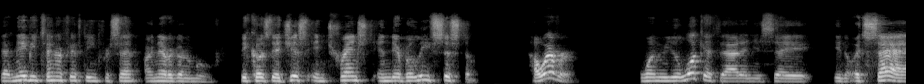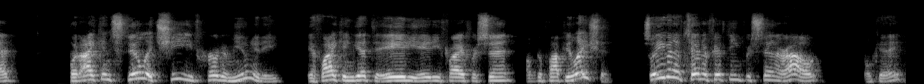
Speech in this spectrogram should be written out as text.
that maybe 10 or 15% are never going to move because they're just entrenched in their belief system. However, when you look at that and you say, you know, it's sad, but I can still achieve herd immunity if I can get to 80, 85% of the population. So even if 10 or 15% are out, okay,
